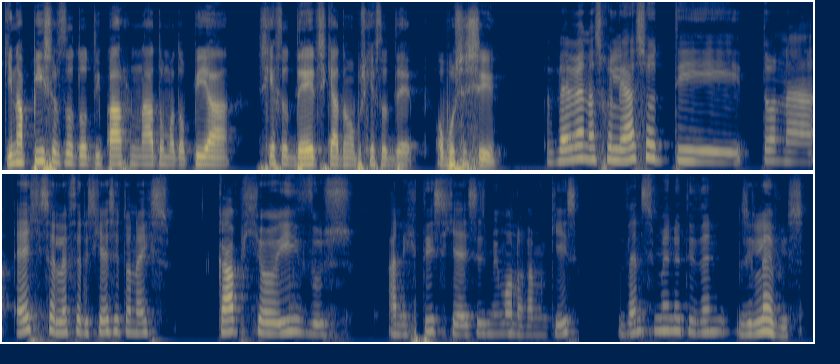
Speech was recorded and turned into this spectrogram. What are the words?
Και είναι απίστευτο το ότι υπάρχουν άτομα τα οποία σκέφτονται έτσι και άτομα που σκέφτονται όπως εσύ. Βέβαια να σχολιάσω ότι το να έχεις ελεύθερη σχέση, το να έχεις κάποιου είδους ανοιχτή σχέσης, μη μονογαμικής, δεν σημαίνει ότι δεν ζηλεύεις.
